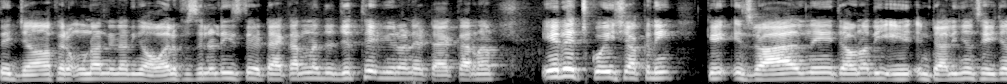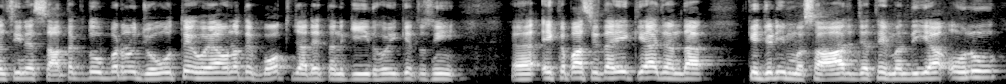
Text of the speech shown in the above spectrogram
ਤੇ ਜਾਂ ਫਿਰ ਉਹਨਾਂ ਨੇ ਇਹਨਾਂ ਦੀਆਂ ਆਇਲ ਫੈਸਿਲਿਟੀਆਂ ਤੇ ਅਟੈਕ ਕਰਨਾ ਜਾਂ ਜਿੱਥੇ ਵੀ ਉਹਨਾਂ ਨੇ ਅਟੈਕ ਕਰਨਾ। ਇਹਦੇ 'ਚ ਕੋਈ ਸ਼ੱਕ ਨਹੀਂ ਕਿ ਇਜ਼ਰਾਈਲ ਨੇ ਜਾਂ ਉਹਨਾਂ ਦੀ ਇੰਟੈਲੀਜੈਂਸ ਏਜੰਸੀ ਨੇ 7 ਅਕਤੂਬਰ ਨੂੰ ਜੋ ਉੱਥੇ ਹੋਇਆ, ਉਹਨਾਂ ਤੇ ਬਹੁਤ ਜ਼ਿਆਦਾ ਤਨਕੀਦ ਹੋਈ ਕਿ ਤੁਸੀਂ ਇੱਕ ਪਾਸੇ ਤਾਂ ਇਹ ਕਿਹਾ ਜਾਂਦਾ ਕਿ ਜਿਹੜੀ ਮਸਾਦ ਜਥੇਬੰਦੀ ਆ, ਉਹਨੂੰ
